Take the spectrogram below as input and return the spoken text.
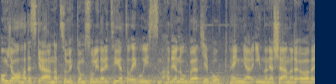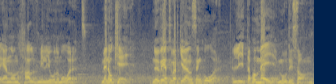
om jag hade skränat så mycket om solidaritet och egoism hade jag nog börjat ge bort pengar innan jag tjänade över en och en halv miljon om året. Men okej, okay, nu vet vi vart gränsen går. Lita på mig, Moodysson.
